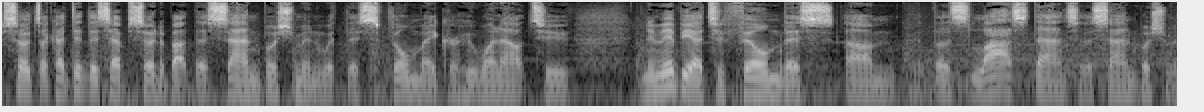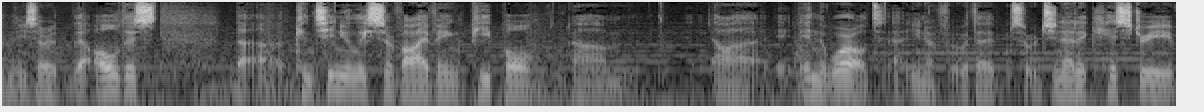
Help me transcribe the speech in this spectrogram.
So it's like I did this episode about the San Bushman with this filmmaker who went out to Namibia to film this um, this last dance of the San Bushmen. These are the oldest, the, uh, continually surviving people um, uh, in the world. Uh, you know, with a sort of genetic history,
